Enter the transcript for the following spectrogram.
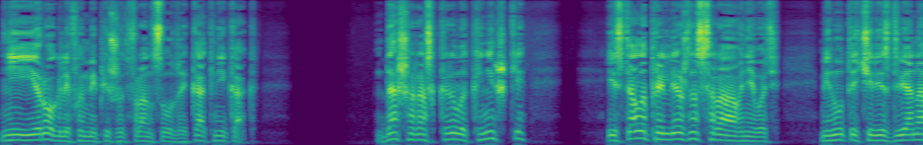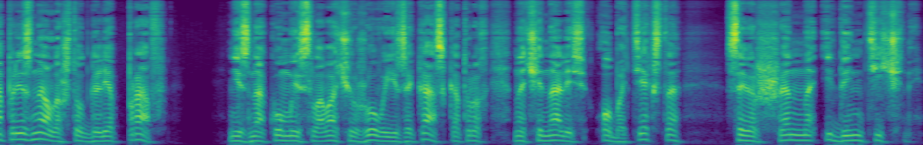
Не иероглифами пишут французы, как-никак. Даша раскрыла книжки и стала прилежно сравнивать. Минуты через две она признала, что Глеб прав. Незнакомые слова чужого языка, с которых начинались оба текста, совершенно идентичны.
